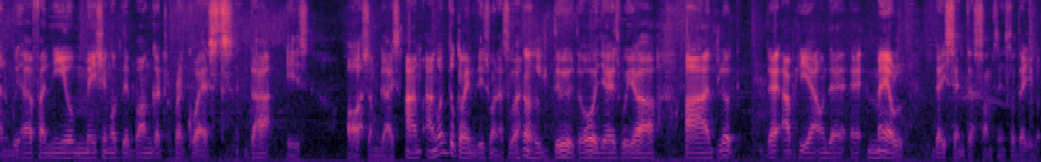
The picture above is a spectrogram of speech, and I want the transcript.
And we have a new mission of the Vanguard requests. That is awesome, guys. I'm, I'm going to claim this one as well, dude. Oh, yes, we are. And look, they're up here on the uh, mail. They sent us something, so there you go.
